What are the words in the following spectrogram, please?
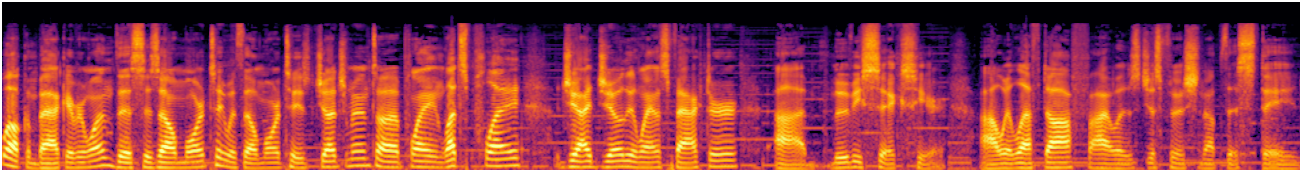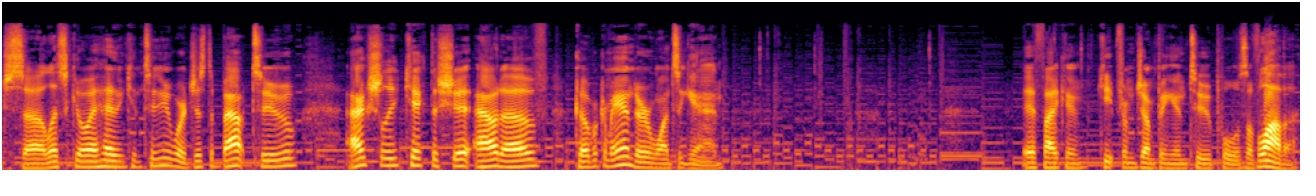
Welcome back, everyone. This is El Morte with El Morte's Judgment, uh, playing Let's Play G.I. Joe The Atlantis Factor, uh, Movie 6 here. Uh, we left off, I was just finishing up this stage, so let's go ahead and continue. We're just about to actually kick the shit out of Cobra Commander once again. If I can keep from jumping into pools of lava.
